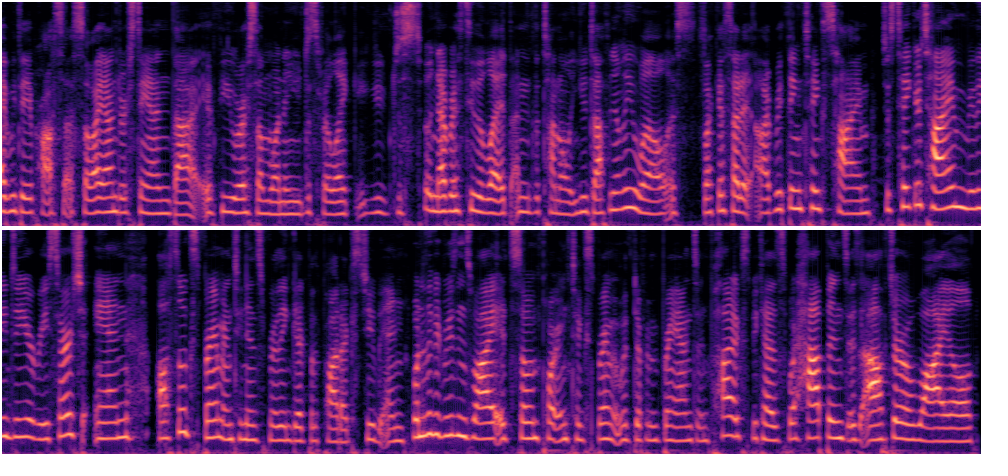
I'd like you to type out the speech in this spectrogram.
everyday process. So I understand that if you are someone and you just feel like you just will never see the light at the end of the tunnel, you definitely will. It's like I said, it everything takes time. Just take your time, really do your research, and also experimenting is really good with products too. And one of the good reasons why it's so important to experiment with different brands and products because what happens is after a while,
